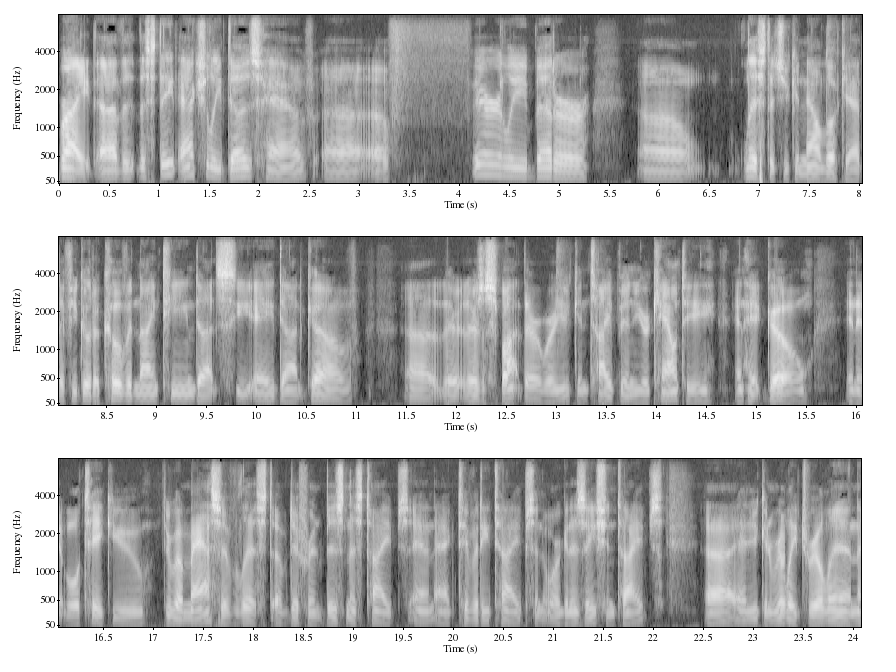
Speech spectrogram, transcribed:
Right. Uh, the, the state actually does have uh, a fairly better uh, list that you can now look at. If you go to covid19.ca.gov, uh, there, there's a spot there where you can type in your county and hit go, and it will take you through a massive list of different business types and activity types and organization types, uh, and you can really drill in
